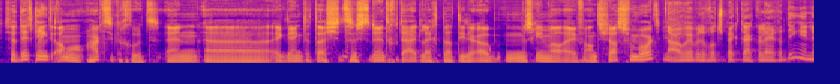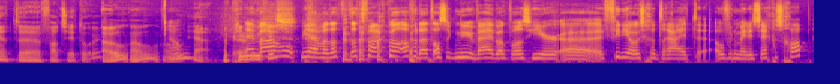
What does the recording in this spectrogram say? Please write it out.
Zo, dit klinkt allemaal hartstikke goed. En eh, ik denk dat als je het een student goed uitlegt, dat hij er ook misschien wel even enthousiast van wordt. Nou, we hebben er wat spectaculaire dingen in het eh, vat zitten hoor. Oh, oh, oh. Oh. Ja. Heb je En waarom, ja, maar dat, dat vraag ik wel af. Dat als ik nu, wij hebben ook wel eens hier eh, video's gedraaid over de medezeggenschap.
